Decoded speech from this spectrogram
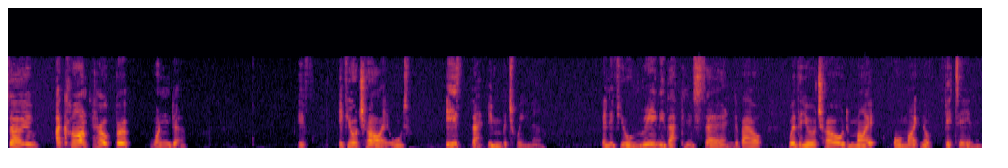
So I can't help but wonder if if your child is that in-betweener and if you're really that concerned about whether your child might or might not fit in,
